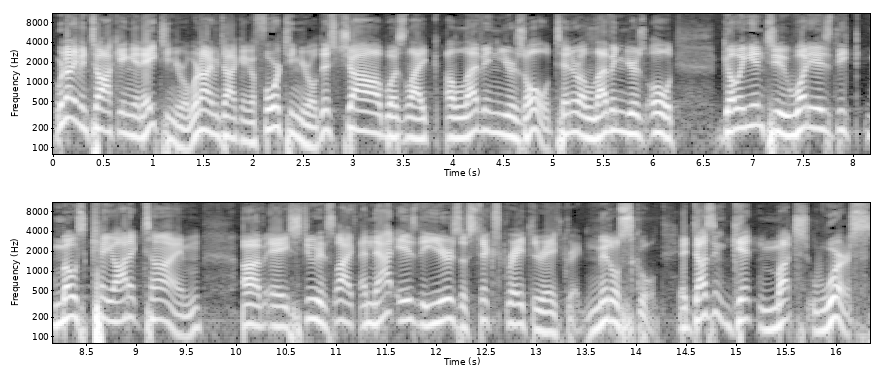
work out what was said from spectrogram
We're not even talking an 18 year old. We're not even talking a 14 year old. This child was like 11 years old, 10 or 11 years old, going into what is the most chaotic time of a student's life, and that is the years of sixth grade through eighth grade, middle school. It doesn't get much worse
